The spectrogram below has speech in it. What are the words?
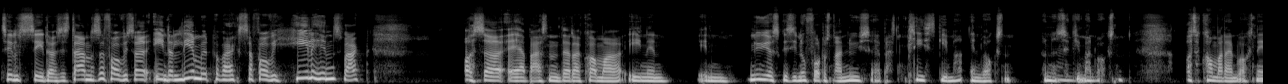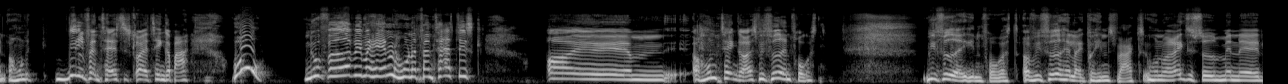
tilset os i starten, og så får vi så en, der lige er mødt på vagt, så får vi hele hendes vagt, og så er jeg bare sådan, da der kommer en, en, en ny, jeg skal sige, nu får du snart en ny, så er jeg bare sådan, please, giv mig en voksen. Du er nødt til at give mig en voksen. Og så kommer der en voksen ind, og hun er vildt fantastisk, og jeg tænker bare, uh, nu føder vi med hende, hun er fantastisk. Og, øh, og hun tænker også, vi føder en frokost. Vi føder ikke en frokost, og vi føder heller ikke på hendes vagt. Hun var rigtig sød, men øh,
